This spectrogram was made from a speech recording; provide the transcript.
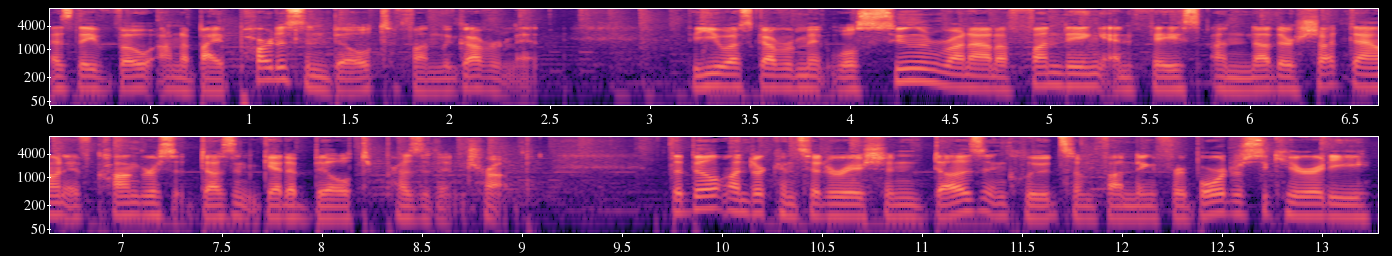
as they vote on a bipartisan bill to fund the government. The U.S. government will soon run out of funding and face another shutdown if Congress doesn't get a bill to President Trump. The bill under consideration does include some funding for border security,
